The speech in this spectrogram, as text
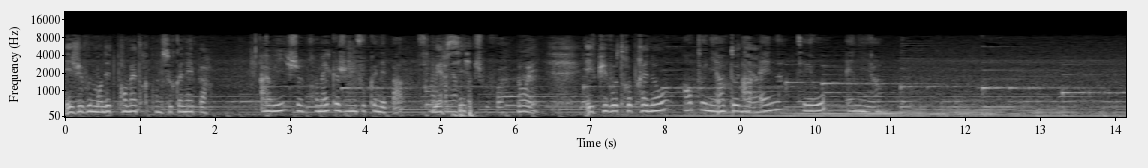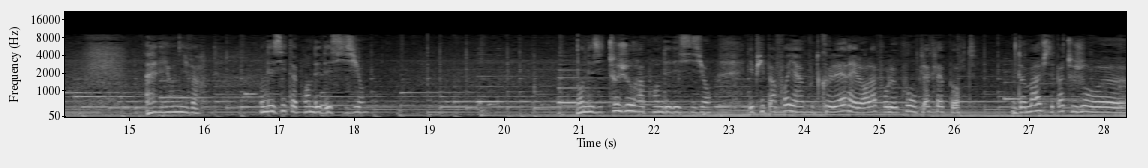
Et je vais vous demander de promettre qu'on ne se connaît pas. Ah oui, je promets que je ne vous connais pas. La Merci. première fois que je vous vois. Oui. Et puis votre prénom? Antonia. Antonia. A-N-T-O-N-I-A. Allez, On hésite à prendre des décisions. On hésite toujours à prendre des décisions. Et puis parfois, il y a un coup de colère, et alors là, pour le coup, on claque la porte. Dommage, c'est pas toujours. euh,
